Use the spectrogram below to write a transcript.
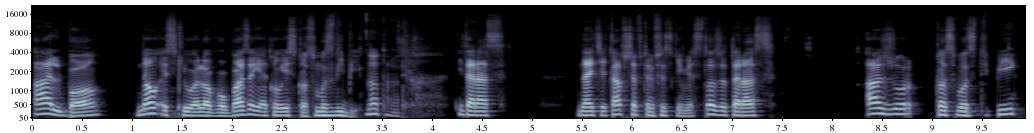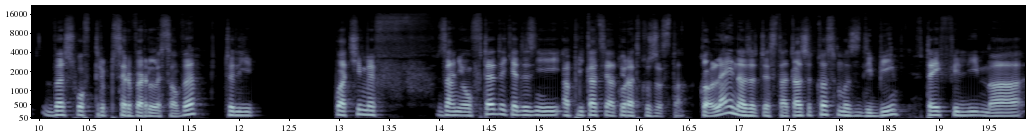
albo NoSQL-ową bazę, jaką jest Cosmos DB. No tak. I teraz najciekawsze w tym wszystkim jest to, że teraz Azure Cosmos DB weszło w tryb serverlessowy, czyli płacimy w, za nią wtedy, kiedy z niej aplikacja akurat korzysta. Kolejna rzecz jest taka, że Cosmos DB w tej chwili ma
